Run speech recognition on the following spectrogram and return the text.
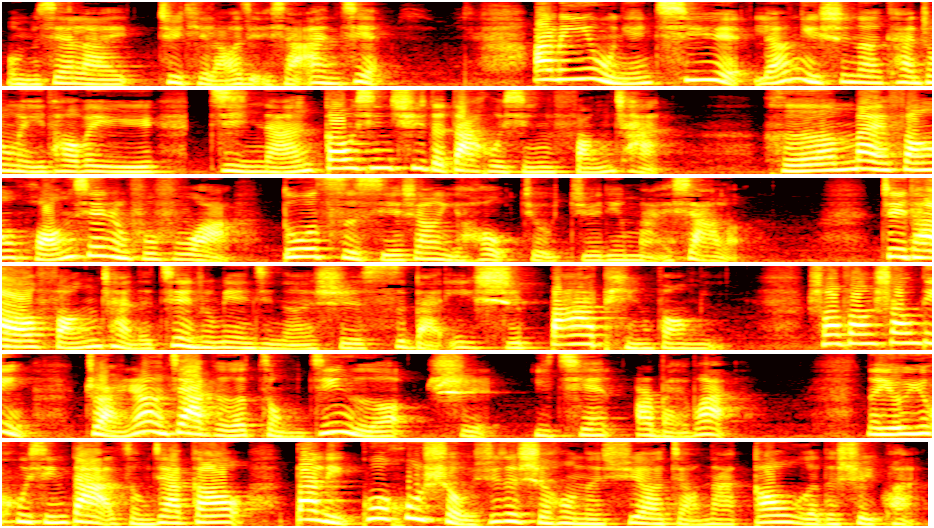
我们先来具体了解一下案件。二零一五年七月，梁女士呢看中了一套位于济南高新区的大户型房产，和卖方黄先生夫妇啊多次协商以后，就决定买下了。这套房产的建筑面积呢是四百一十八平方米，双方商定转让价格总金额是一千二百万。那由于户型大、总价高，办理过户手续的时候呢，需要缴纳高额的税款。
